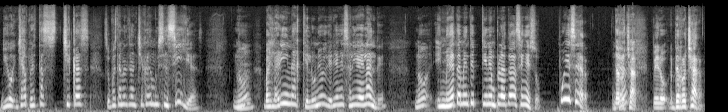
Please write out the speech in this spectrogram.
Digo, ya, pero estas chicas supuestamente eran chicas muy sencillas, ¿no? Bailarinas que lo único que querían es salir adelante, ¿no? Inmediatamente tienen plata, hacen eso. Puede ser. ¿ya? Derrochar. Pero, derrochar.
